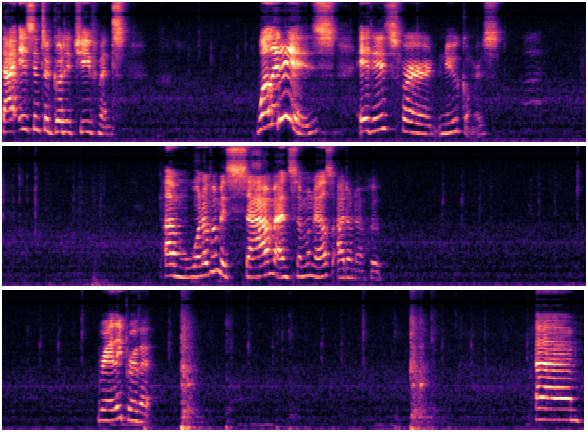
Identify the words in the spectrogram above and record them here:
That isn't a good achievement. Well, it is. It is for newcomers. Um, one of them is Sam, and someone else, I don't know who. Really? Prove it. Um,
